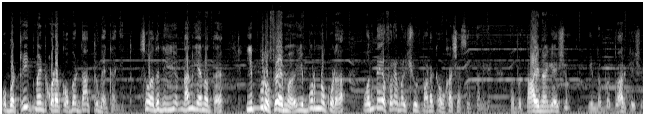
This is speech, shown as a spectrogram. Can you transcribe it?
ಒಬ್ಬ ಟ್ರೀಟ್ಮೆಂಟ್ ಕೊಡೋಕೆ ಒಬ್ಬ ಡಾಕ್ಟ್ರ್ ಬೇಕಾಗಿತ್ತು. ಸೊ ಅದನ್ನು ನನಗೇನಂತೆ ಇಬ್ಬರು ಫ್ರೇಮ್ ಇಬ್ಬರನ್ನೂ ಕೂಡ ಒಂದೇ ಫ್ರೇಮಲ್ಲಿ ಶೂಟ್ ಮಾಡೋಕ್ಕೆ ಅವಕಾಶ ಸಿಗ್ತು ನನಗೆ. ಒಬ್ಬ ತಾಯಿ ನಾಗೇಶು ಇನ್ನೊಬ್ಬ ದ್ವಾರಕೇಶು.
